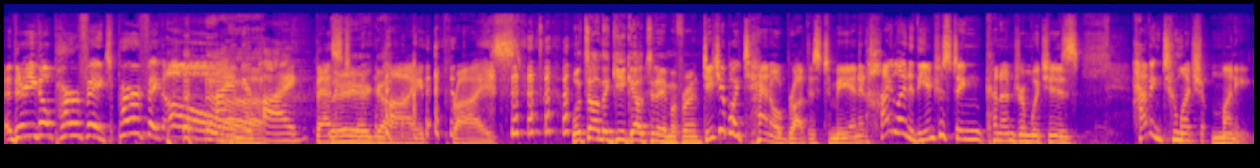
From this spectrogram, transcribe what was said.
Uh, There you go. Perfect. Perfect. Oh, I am your pie. best There you go. pie prize. What's on the Geek Out today, my friend? DJ Boy Tano brought this to me, and it highlighted the interesting conundrum, which is having too much money.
